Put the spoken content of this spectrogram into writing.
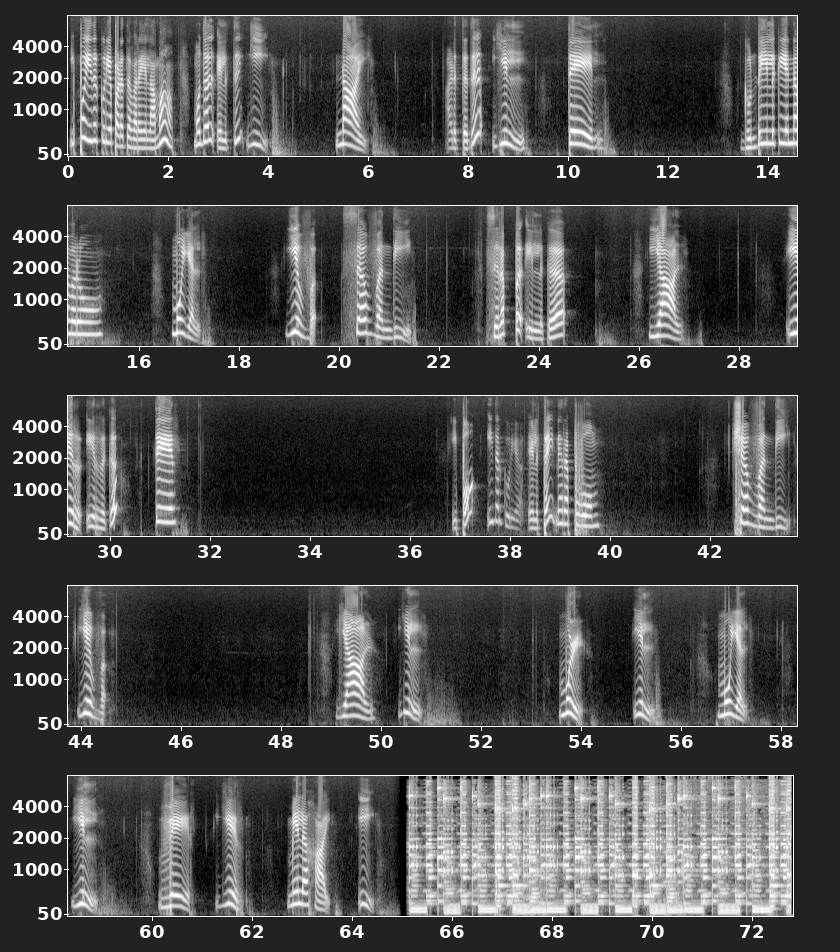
இப்போ இதற்குரிய படத்தை வரையலாமா? முதல் எழுத்து இ. நாய். அடுத்தது இல் தேல். குண்டு இல்லுக்கு என்ன வரும்? முயல். இவ் செவ்வந்தி. சிறப்பு இல்லுக்கு யாழ். இர் இருக்கு தேர். இப்போ இதற்குரிய எழுத்தை நிரப்புவோம். செவ்வந்தி இவ். யாழ் இல். முள். இல். முயல். இல். வேர். இர். மிளகாய். இ.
